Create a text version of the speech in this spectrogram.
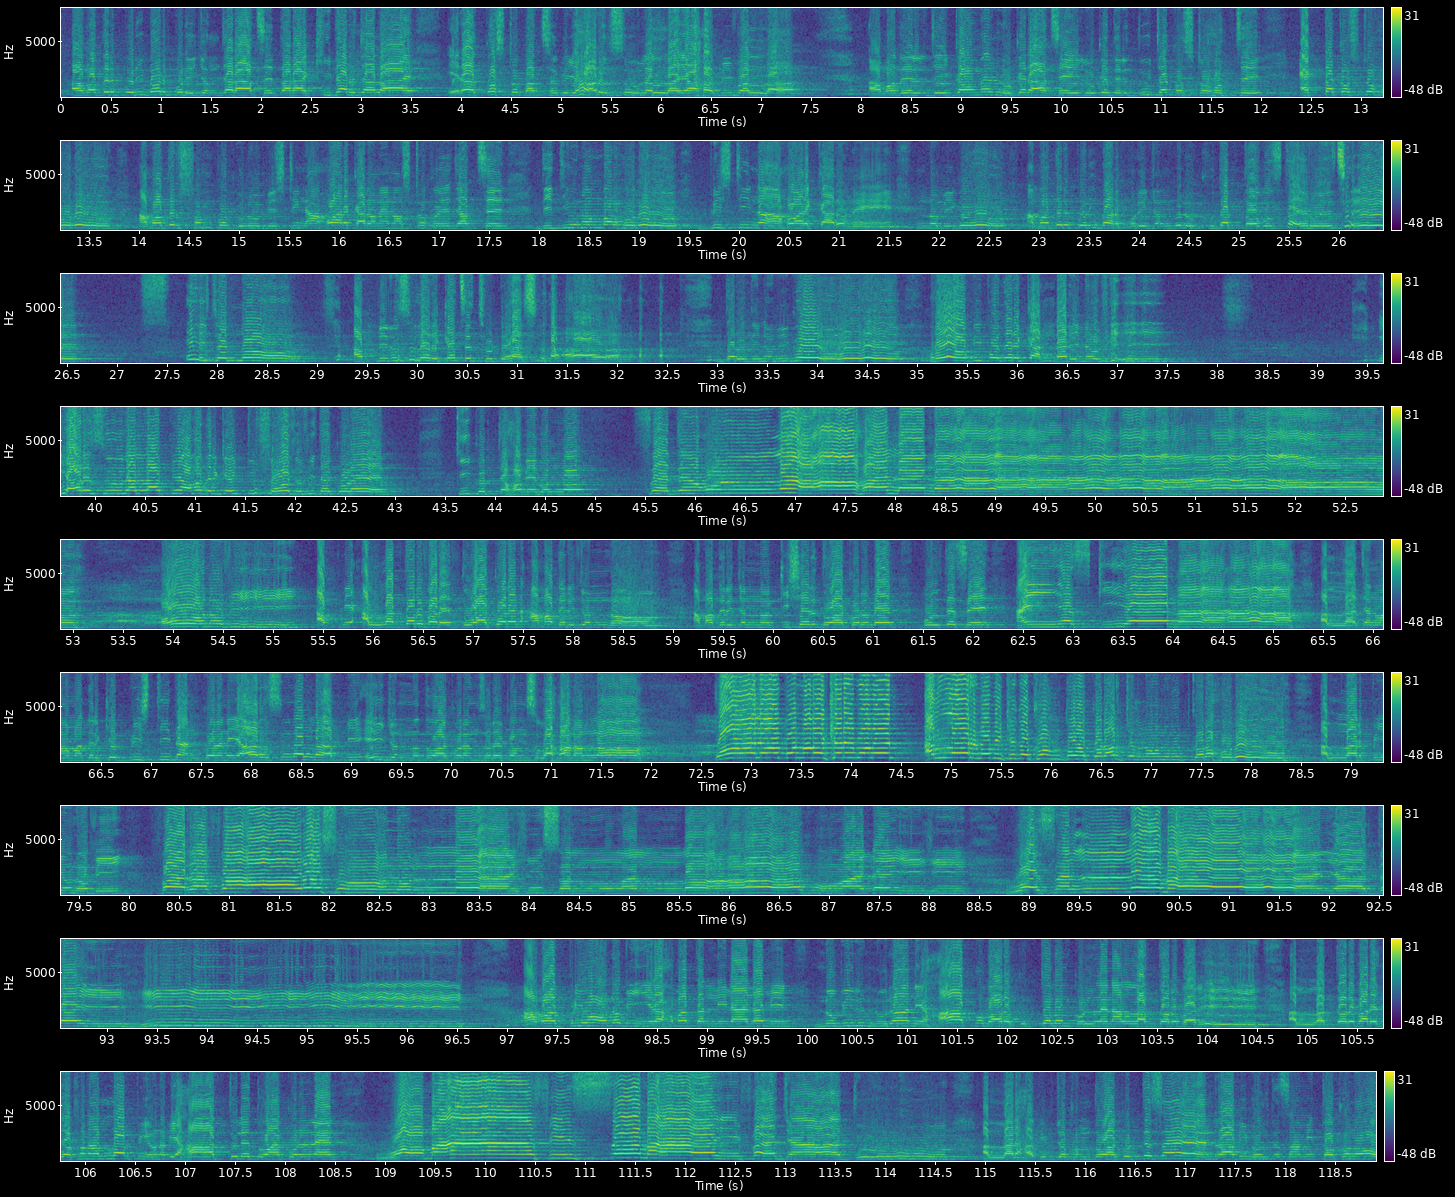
আমাদের পরিবার পরিজন যারা আছে, তারা খিদার জ্বালায়। এরা কষ্ট পাচ্ছে ইয়া আমাদের যে কাউমের লোকেরা আছে, এই লোকেদের দুইটা কষ্ট হচ্ছে। একটা কষ্ট হলো, আমাদের সম্পদগুলো বৃষ্টি না হওয়ার কারণে নষ্ট হয়ে যাচ্ছে। দ্বিতীয় নম্বর হলো, বৃষ্টি না হওয়ার কারণে নবী গো, আমাদের পরিবার পরিজনগুলো ক্ষুধার্ত অবস্থায় রয়েছে। এই জন্য আপনি রসুলের কাছে ছুটে আসলাম। দরদি নবী গো, ও বিপদের কান্ডারি নবী। ইয়া রাসূলুল্লাহ, আপনি আমাদেরকে একটু সহযোগিতা করেন। কি করতে হবে বলল লানা ও নবী, আপনি আল্লাহর দরবারে দোয়া করেন আমাদের জন্য। আমাদের জন্য কিসের দোয়া করবেন? বলতেছে আল্লাহ যেন আমাদেরকে বৃষ্টি দান করেন। ইয়া রাসূলুল্লাহ, আপনি এই জন্য দোয়া করেন জোরে কোন, সুবহানাল্লাহ। বলেন, আল্লাহর নবীকে যখন দোয়া করার জন্য অনুরোধ করা হলো, আল্লাহর প্রিয় নবী ফারাফা রাসূলুল্লাহি সাল্লাল্লাহু আলাইহি ওয়াসাল্লাম ইয়াদাইহি। আমার প্রিয় নবী রাহমাতাল্লিল আলামিন নবীর নুরানি হাত মোবারক উত্তোলন করলেন আল্লাহর দরবারে। আল্লাহর দরবারে যখন আল্লাহর প্রিয় নবী হাত তুলে দোয়া করলেন ফিস সামাই ফাজাতু আল্লাহর হাবিব যখন দোয়া করতেছেন, রাবি বলতেছে, আমি তখনও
